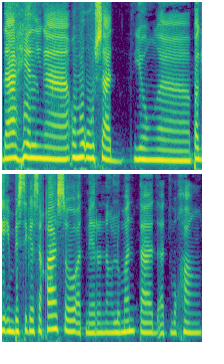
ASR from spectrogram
dahil nga umuusad yung ah, pag-iimbestiga sa kaso at meron ng lumantad at mukhang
